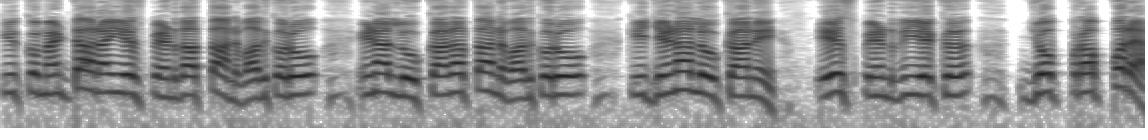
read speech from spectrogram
ਕਿ ਕਮੈਂਟਾਂ ਰਾਹੀਂ ਇਸ ਪਿੰਡ ਦਾ ਧੰਨਵਾਦ ਕਰੋ, ਇਹਨਾਂ ਲੋਕਾਂ ਦਾ ਧੰਨਵਾਦ ਕਰੋ ਕਿ ਜਿਹਨਾਂ ਲੋਕਾਂ ਨੇ ਇਸ ਪਿੰਡ ਦੀ ਇੱਕ ਜੋ ਪ੍ਰੋਪਰ ਹੈ,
